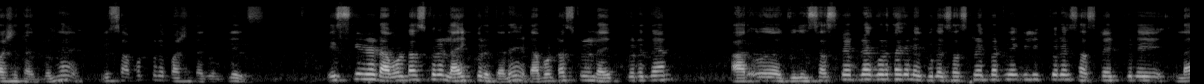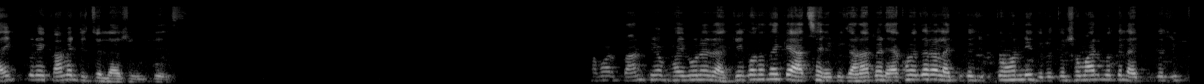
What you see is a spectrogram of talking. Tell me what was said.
পাশে থাকবেন হ্যাঁ? প্লিজ সাপোর্ট করে পাশে থাকবেন প্লিজ স্ক্রিনে ডাবল টাচ করে লাইক করে দেন হ্যাঁ? ডাবল টাচ করে লাইক করে দেন। আর যদি সাবস্ক্রাইব না করে থাকেন পুরো সাবস্ক্রাইব বাটনে ক্লিক করে সাবস্ক্রাইব করে লাইক করে কমেন্টে চলে আসুন প্লিজ আমার প্রাণপ্রিয় ভাই বোনেরা কে কোথা থেকে আছেন একটু জানাবেন। এখনও যারা লাইভটিতে যুক্ত হননি, দ্রুত সময়ের মধ্যে লাইভটিতে যুক্ত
